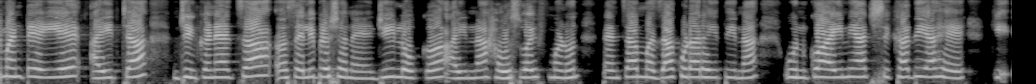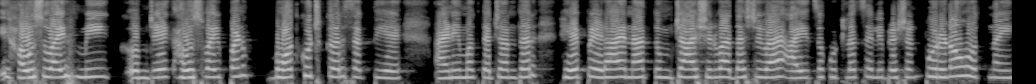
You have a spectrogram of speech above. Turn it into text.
म्हणते ये आईच्या जिंकण्याचा सेलिब्रेशन आहे. जी लोक आईना हाऊसवाईफ म्हणून त्यांचा मजाक उडा रही ना उनको आईने आज सिखा दिया है की हाऊसवाईफ मी म्हणजे एक हाऊसवाईफ पण बहुत कुछ कर सकती है आणि मग त्याच्यानंतर हे पेढा आहे ना तुमच्या आशीर्वादाशिवाय आईचं कुठलंच सेलिब्रेशन पूर्ण होत नाही.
